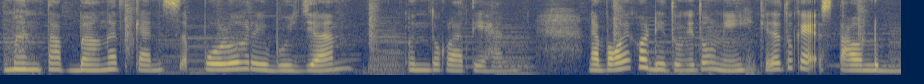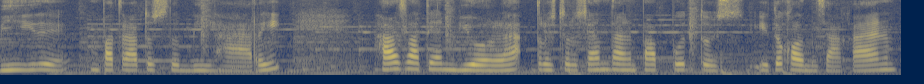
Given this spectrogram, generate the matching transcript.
mantap banget kan 10 ribu jam untuk latihan. Nah pokoknya kalau dihitung-hitung nih kita tuh kayak setahun lebih gitu ya 400 lebih hari harus latihan biola terus-terusan tanpa putus. Itu kalau misalkan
